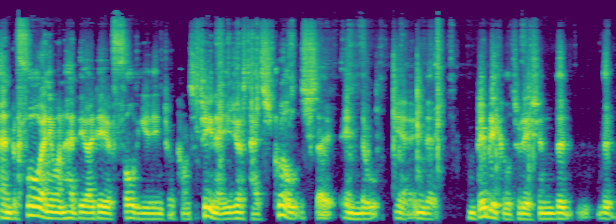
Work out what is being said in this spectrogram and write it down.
And before anyone had the idea of folding it into a concertina, you just had scrolls. So in the you know, in the biblical tradition, the, the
